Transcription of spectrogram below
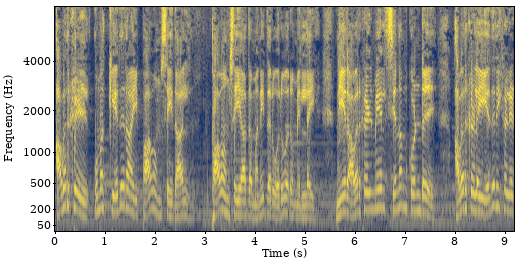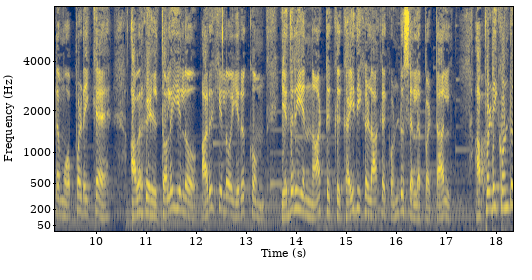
அவர்கள் உமக்கு எதிராய் பாவம் செய்தால் பாவம் செய்யாத மனிதர் ஒருவரும் இல்லை. நீர் அவர்கள் மேல் சினம் கொண்டு அவர்களை எதிரிகளிடம் ஒப்படைக்க அவர்கள் தொலையிலோ அருகிலோ இருக்கும் எதிரியின் நாட்டுக்கு கைதிகளாக கொண்டு செல்லப்பட்டால் அப்படி கொண்டு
